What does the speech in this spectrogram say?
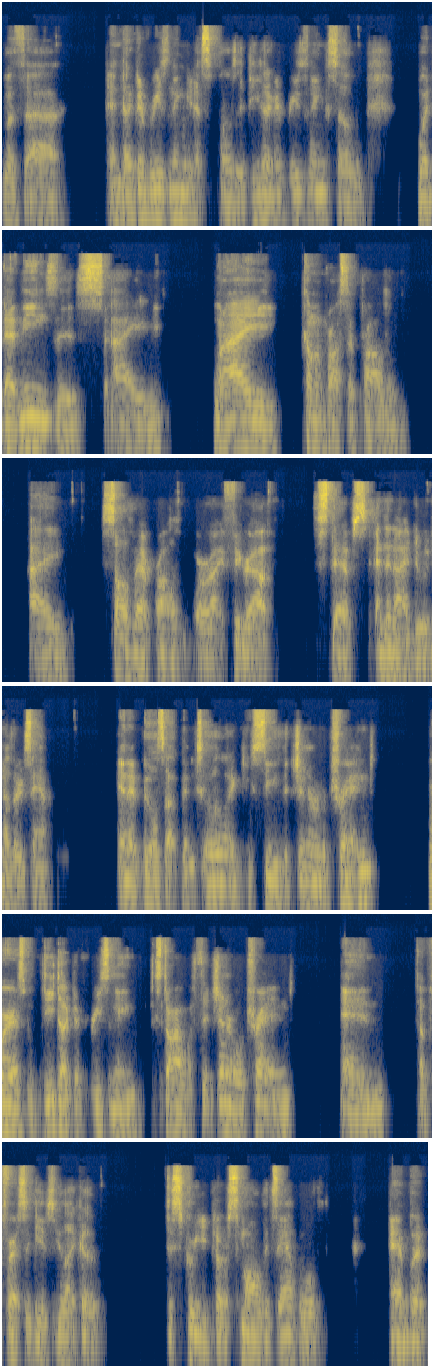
with uh, inductive reasoning as opposed to deductive reasoning. So what that means is I, when I come across a problem, I solve that problem or I figure out steps and then I do another example and it builds up until like you see the general trend. Whereas with deductive reasoning, you start with the general trend and a professor gives you like a discrete or small example. And but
